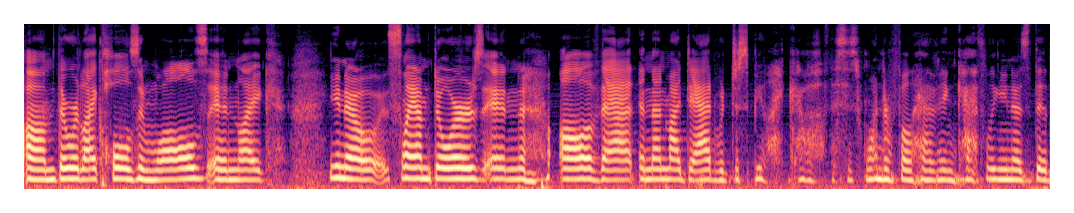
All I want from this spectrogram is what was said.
Um, there were like holes in walls and like you know, slam doors and all of that. And then my dad would just be like, oh, this is wonderful having Kathleen as the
